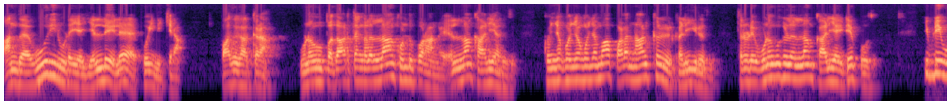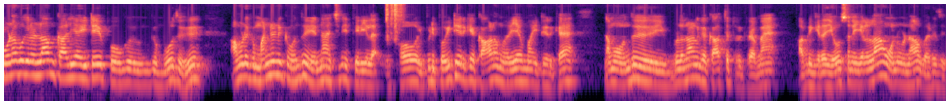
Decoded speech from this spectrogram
அந்த ஊரினுடைய எல்லையில போய் நிற்கிறான் பாதுகாக்கிறான். உணவு பதார்த்தங்கள் எல்லாம் கொண்டு போறாங்க. எல்லாம் காலியாகுது. கொஞ்சம் கொஞ்சம் கொஞ்சமாக பல நாட்கள் கழிகிறது. தன்னுடைய உணவுகள் எல்லாம் காலியாயிட்டே போகுது. இப்படி உணவுகள் எல்லாம் காலியாயிட்டே போகுங்கும்போது அவனுக்கு மன்னனுக்கு வந்து என்ன ஆச்சுன்னே தெரியல. ஓ இப்படி போயிட்டே இருக்க காலம் விரயமாயிட்டு இருக்க. நம்ம வந்து இவ்வளோ நாள் இங்கே காத்துட்டு இருக்கிறோமே அப்படிங்கிற யோசனைகள் எல்லாம் ஒன்று ஒன்றா வருது.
